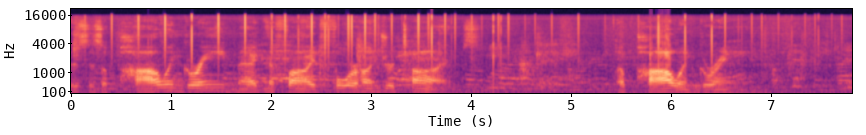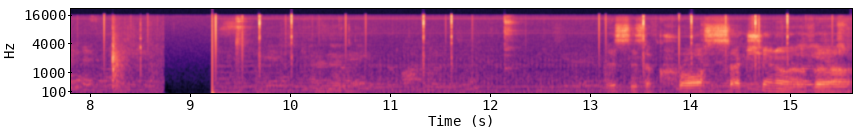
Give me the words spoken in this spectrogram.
This is a pollen grain magnified 400 times. A pollen grain. This is a cross section of uh,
